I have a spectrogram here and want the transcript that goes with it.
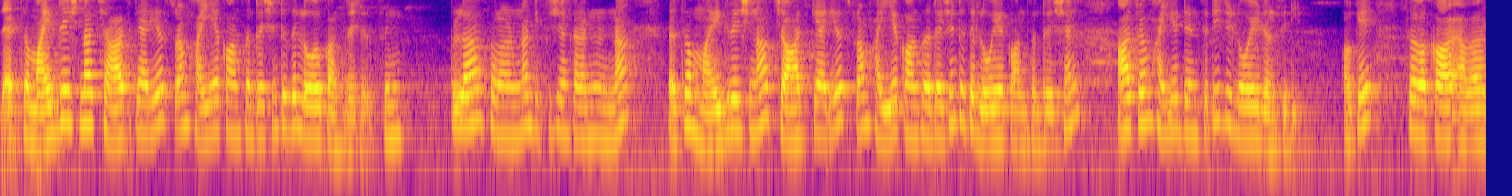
that's a migration of charge carriers from higher concentration to the lower concentration சிம்பிளாக சொல்லணும்னா டிஃப்யூஷன் கரண்ட்னா that's a migration of charge carriers from higher concentration to the lower concentration or from higher density to lower density okay so our, ca- our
